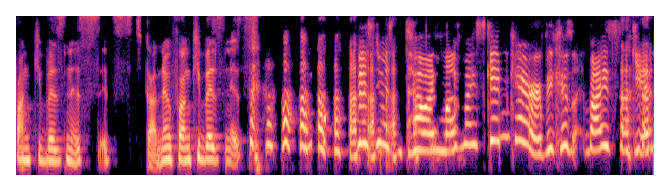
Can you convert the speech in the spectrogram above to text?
funky business. It's got no funky business. business is how I love my skincare because my skin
